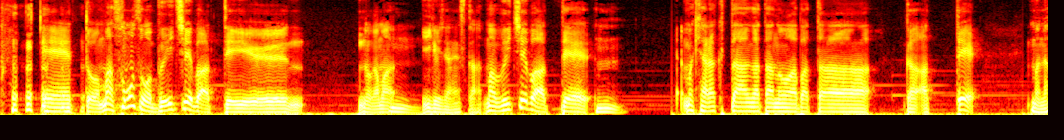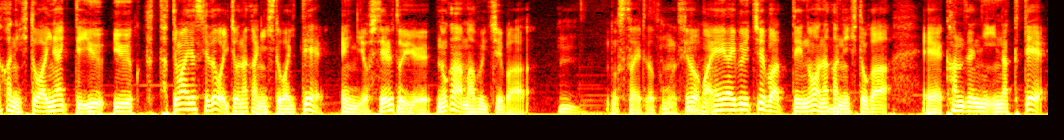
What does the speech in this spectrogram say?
えーっと、まあそもそも VTuber っていうのがまあ、うんいるじゃないですか。まあ VTuber ってう、ん。まあキャラクター型のアバターがあって、まあ中に人はいないっていう、いう建前ですけど、一応中に人がいて演技をしているというのが、まあ VTuber うん。のスタイルだと思うんですけど、まあ AI VTuber っていうのは中に人が、えー完全にいなくて、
